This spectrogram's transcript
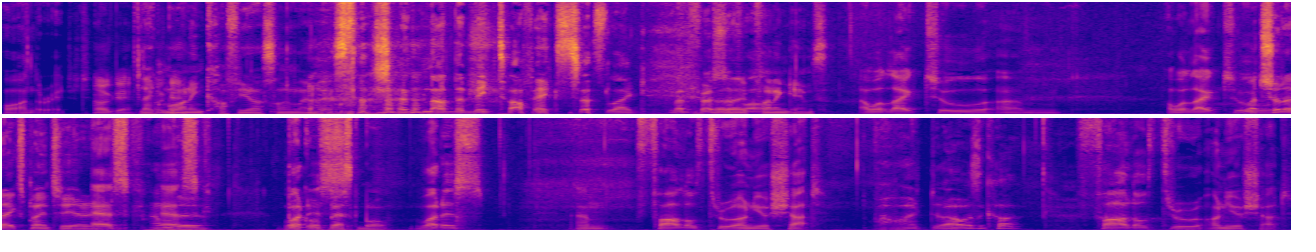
or underrated. Okay. Like okay. morning coffee or something like that. not the big topics, just like, But first uh, of all, fun and games. I would like to um, I would like to What should I explain to you, Eric? ask I'm ask the what book of is basketball. what is um, follow through on your shot. What? How was it called? Follow through on your shot.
